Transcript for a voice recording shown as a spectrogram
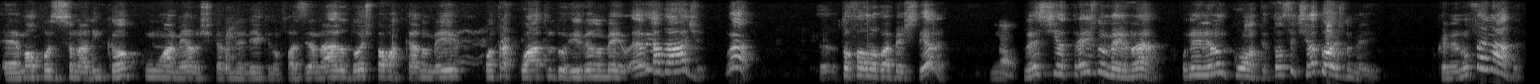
é, mal posicionado em campo, com um a menos, que era o Nenê, que não fazia nada, dois para marcar no meio, contra quatro do River no meio. É verdade. Ué, eu tô falando alguma besteira? Não. O Fluminense tinha três no meio, não é? O Nenê não conta, então você tinha dois no meio. Porque o Nenê não fez nada.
